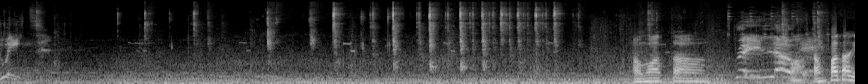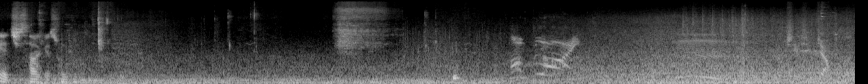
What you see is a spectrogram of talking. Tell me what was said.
Sweet. 다 모았다. 와, Reloading. 땅바닥에 치사하게 숨겼네. I'm blind. 역시 쉽지 않구나.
